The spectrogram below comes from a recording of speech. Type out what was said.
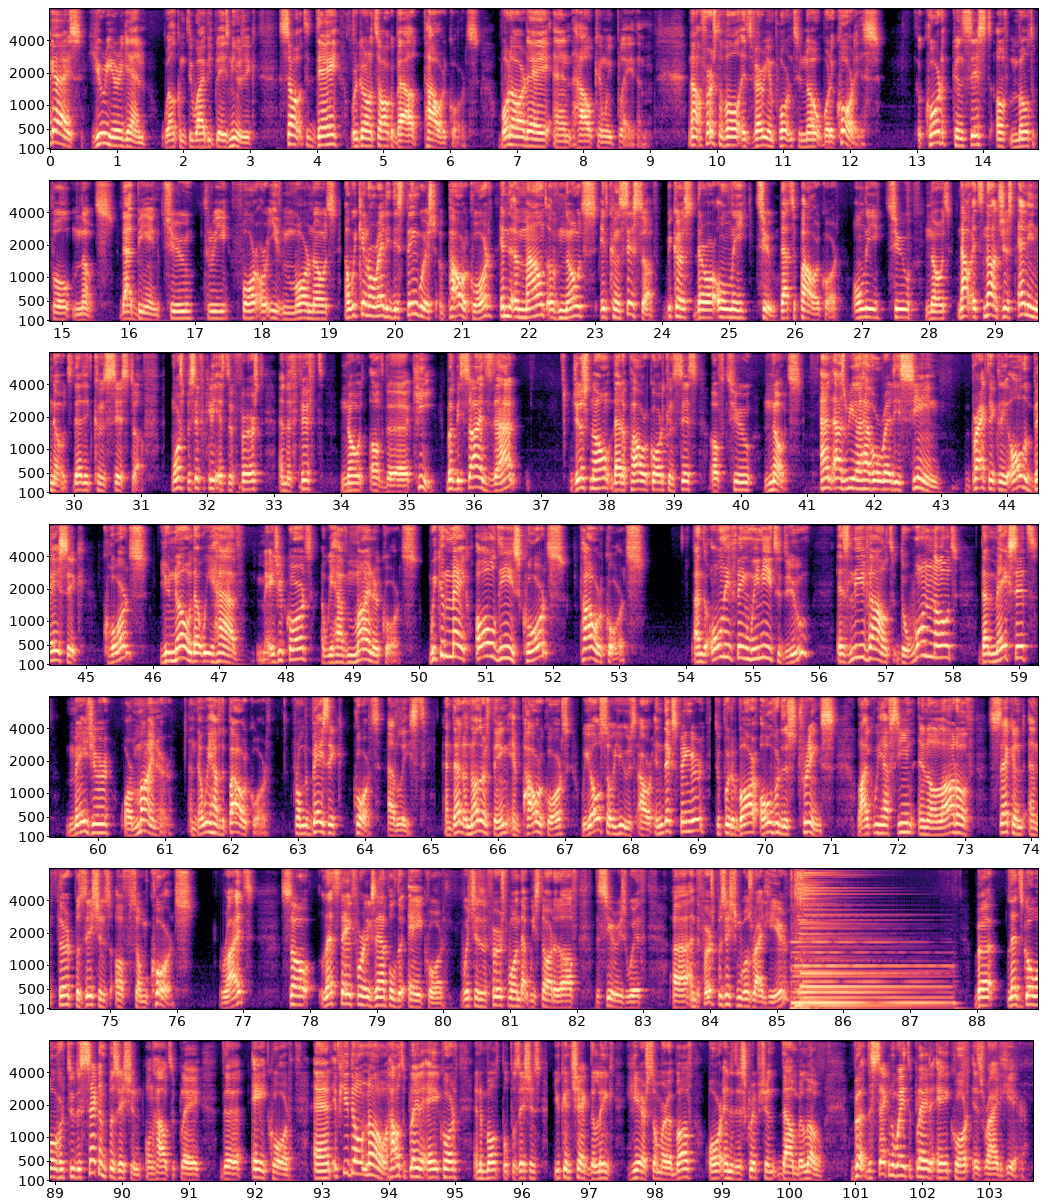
Hi guys, Yuri here again. Welcome to YB Plays Music. So today we're gonna talk about power chords. What are they and how can we play them? Now first of all it's very important to know what a chord is. A chord consists of multiple notes, that being two, three, four, or even more notes and we can already distinguish a power chord in the amount of notes it consists of because there are only two. That's a power chord. Only two notes. Now it's not just any notes that it consists of. More specifically it's the first and the fifth note of the key. But besides that, just know that a power chord consists of two notes. And as we have already seen practically all the basic chords, you know that we have major chords and we have minor chords. We can make all these chords power chords. And the only thing we need to do is leave out the one note that makes it major or minor. And then we have the power chord, from the basic chords at least. And then another thing, in power chords, we also use our index finger to put a bar over the strings, like we have seen in a lot of second and third positions of some chords, right? So let's take for example the A chord, which is the first one that we started off the series with. Uh, and the first position was right here. But let's go over to the second position on how to play the A chord. And if you don't know how to play the A chord in the multiple positions, you can check the link here somewhere above or in the description down below. But the second way to play the A chord is right here.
